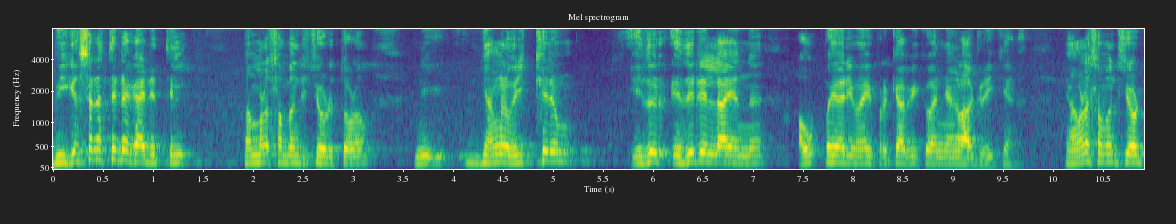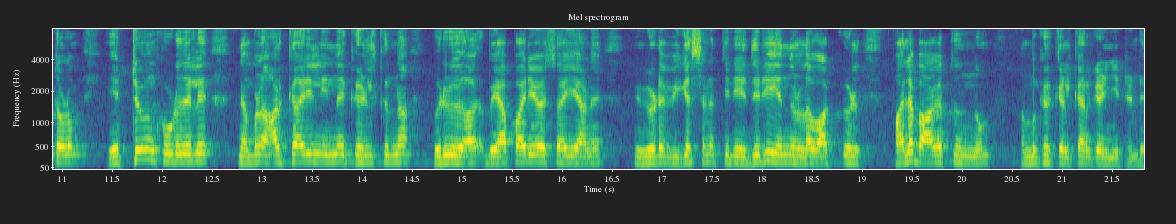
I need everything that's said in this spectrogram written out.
വികസനത്തിന്റെ കാര്യത്തിൽ നമ്മളെ സംബന്ധിച്ചിടത്തോളം ഞങ്ങൾ ഒരിക്കലും എതിർ എതിരില്ല എന്ന് ഔപചാരികമായി പ്രഖ്യാപിക്കുവാൻ ഞങ്ങൾ ആഗ്രഹിക്കുകയാണ്. ഞങ്ങളെ സംബന്ധിച്ചിടത്തോളം ഏറ്റവും കൂടുതൽ നമ്മൾ ആൾക്കാരിൽ നിന്ന് കേൾക്കുന്ന ഒരു വ്യാപാരി വ്യവസായിയാണ് ഇവിടെ വികസനത്തിനെതിരെ എന്നുള്ള വാക്കുകൾ പല ഭാഗത്തു നിന്നും നമുക്ക് കേൾക്കാൻ കഴിഞ്ഞിട്ടുണ്ട്.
